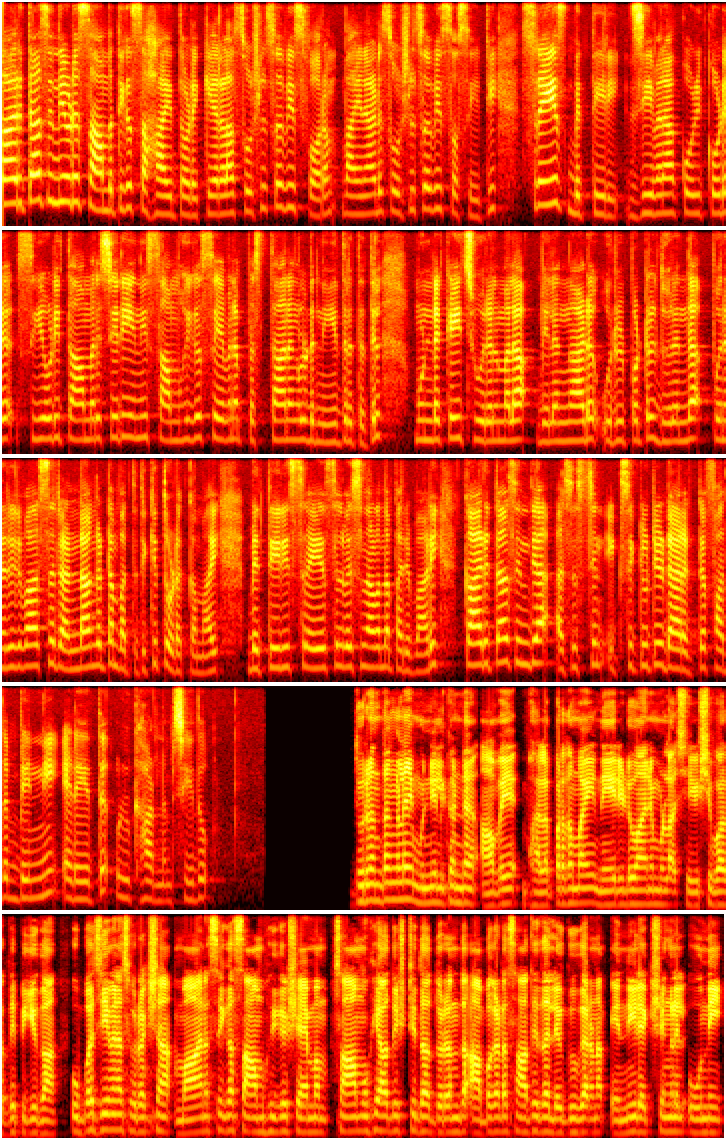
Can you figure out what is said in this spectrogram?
Caritas ഇന്ത്യയുടെ സാമ്പത്തിക സഹായത്തോടെ Kerala social service forum Wayanad social service society Shreyas Bathery Jeevana Kozhikode C O D Thamarassery എന്നീ സാമൂഹിക സേവന പ്രസ്ഥാനങ്ങളുടെ നേതൃത്വത്തിൽ മുണ്ടക്കൈ ചൂരൽമല വിലങ്ങാട് ഉരുൾപൊട്ടൽ ദുരന്ത പുനരധിവാസ രണ്ടാംഘട്ടം പദ്ധതിക്ക് തുടക്കമായി. ബത്തേരി ശ്രേയസിൽ വെച്ച് നടന്ന പരിപാടി Caritas India assistant executive director father Benny Edayath ഉദ്ഘാടനം ചെയ്തു. ദുരന്തങ്ങളെ മുന്നിൽ കണ്ട് അവയെ ഫലപ്രദമായി നേരിടുവാനുമുള്ള ശേഷി വർദ്ധിപ്പിക്കുക ഉപജീവന സുരക്ഷ മാനസിക സാമൂഹിക ക്ഷേമം സാമൂഹ്യാധിഷ്ഠിത ദുരന്ത അപകട സാധ്യത ലഘൂകരണം എന്നീ ലക്ഷ്യങ്ങളിൽ ഊന്നി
